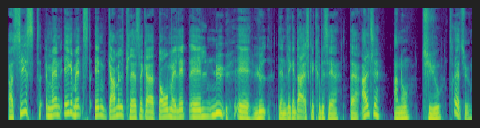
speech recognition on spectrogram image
Og sidst, men ikke mindst, en gammel klassiker, dog med lidt øh, ny øh, lyd. Den legendariske krimiserie, der er Alte Anno 2023.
